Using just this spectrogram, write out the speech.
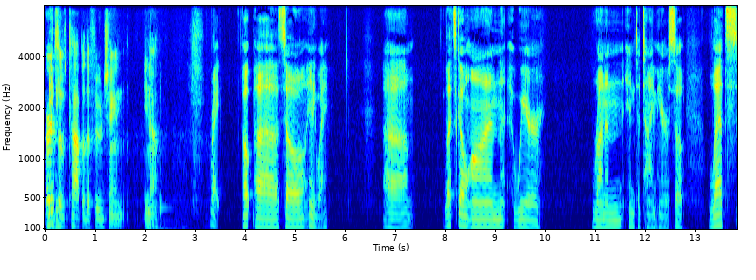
maybe. of top of the food chain, you know. Right. Oh, uh, so anyway, um, let's go on. We're running into time here, so let's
